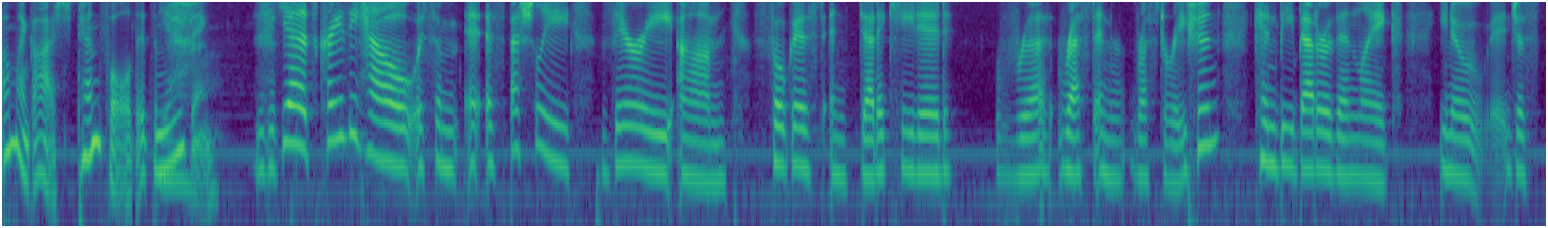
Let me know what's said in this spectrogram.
Oh my gosh, tenfold. It's amazing. You just Yeah, it's crazy how some, especially very um, focused and dedicated re- rest and restoration can be better than like you know, just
